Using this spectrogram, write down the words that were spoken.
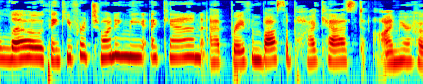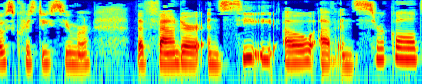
Hello. Thank you for joining me again at Brave and Boss, the podcast. I'm your host, Kristi Soomer, the founder and CEO of Encircled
